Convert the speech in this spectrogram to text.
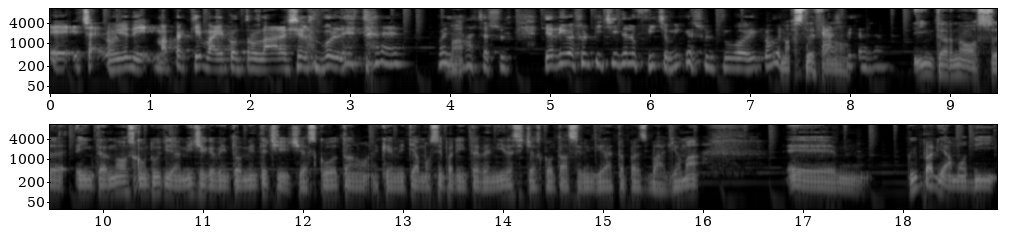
e cioè, voglio dire, ma perché vai a controllare se la bolletta è sbagliata? Sul, ti arriva sul PC dell'ufficio, mica sul tuo. Come, ma Stefano, caspita. Internos e Internos con tutti gli amici che eventualmente ci, ci, ascoltano e che invitiamo sempre ad intervenire se ci ascoltassero in diretta per sbaglio, ma ehm, qui parliamo di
